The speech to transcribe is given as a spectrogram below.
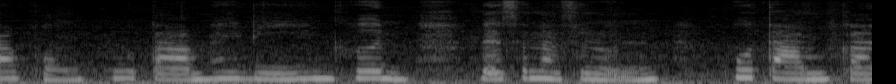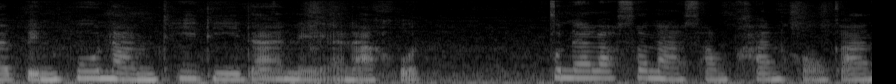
าพของผู้ตามให้ดียิ่งขึ้น และสนับสนุนผู้ตามกลายเป็นผู้นำที่ดีได้ในอนาคตคุณลักษณะสำคัญของการ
